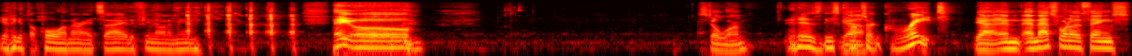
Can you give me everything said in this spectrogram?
you gotta get the hole on the right side if you know what i mean Hey, oh. Still warm. it is these Yeah. cups are great Yeah, and and that's one of the things.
